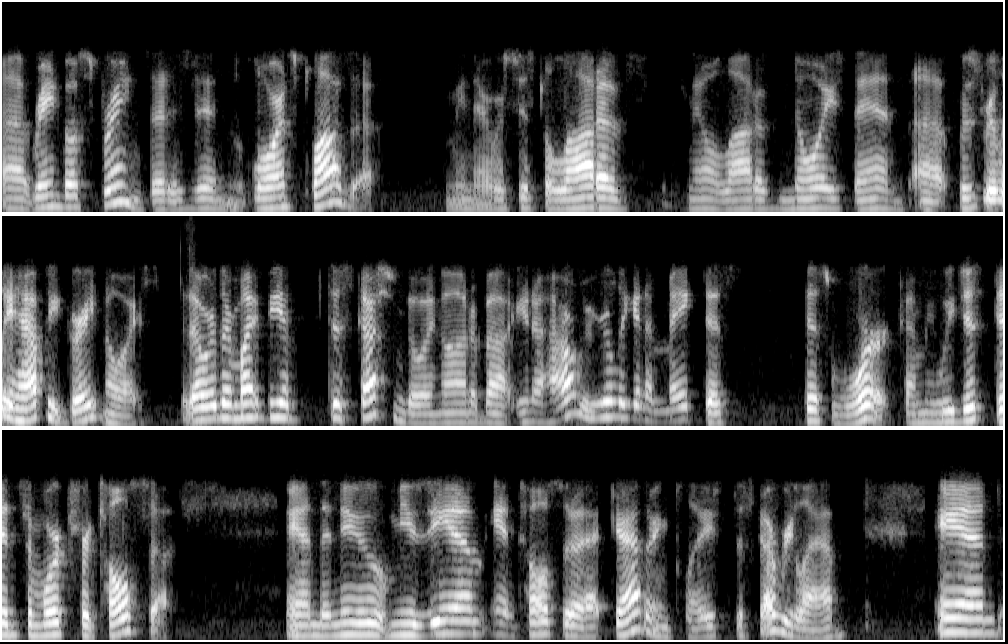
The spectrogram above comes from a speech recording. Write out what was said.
uh, Rainbow Springs, that is in Lawrence Plaza. I mean, there was just a lot of, you know, a lot of noise then. Uh, it was really happy, great noise. Or there might be a discussion going on about, you know, how are we really going to make this this work? I mean, we just did some work for Tulsa and the new museum in Tulsa at Gathering Place, Discovery Lab, and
